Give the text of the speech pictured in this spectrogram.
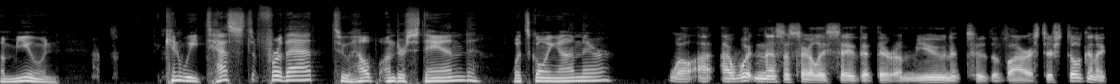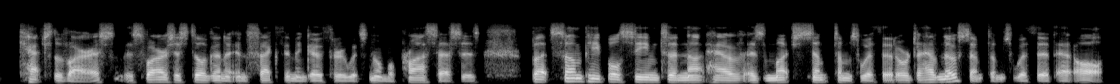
immune. Can we test for that to help understand what's going on there? Well, I, I, wouldn't necessarily say that they're immune to the virus. They're still going to catch the virus. This virus is still going to infect them and go through its normal processes. But some people seem to not have as much symptoms with it or to have no symptoms with it at all.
